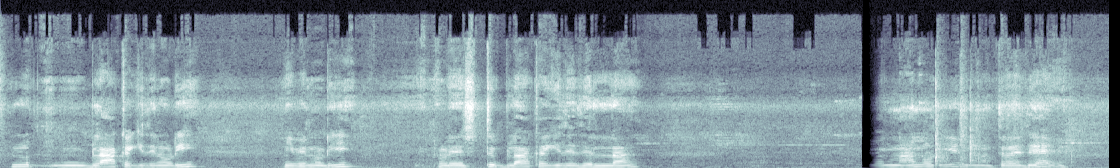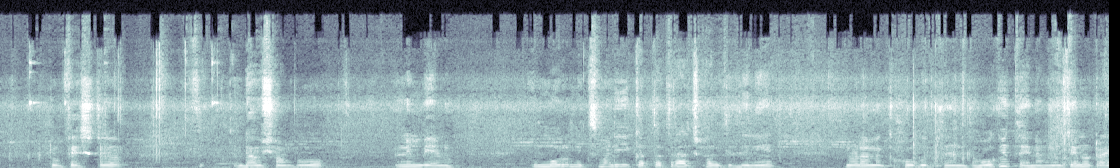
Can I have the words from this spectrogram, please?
ಫುಲ್ ಬ್ಲ್ಯಾಕ್ ಆಗಿದೆ ನೋಡಿ. ನೀವೇ ನೋಡಿ. ನೋಡಿ ಎಷ್ಟು ಬ್ಲ್ಯಾಕ್ ಆಗಿದೆ ಇದೆಲ್ಲ. ಇವಾಗ ನಾನು ನೋಡಿ ನನ್ನ ಹತ್ರ ಇದೆ. ಟೂತ್ಪೇಸ್ಟು ಡವ್ ಶಾಂಪು ನಿಂಬೆಹಣ್ಣು ಈ ಮೂರು ಮಿಕ್ಸ್ ಮಾಡಿ ಕತ್ತತ್ರ ಹಚ್ಕೊತಿದ್ದೀನಿ. ನೋಡೋಣ ಹೋಗುತ್ತೆ ಅಂತ. ಹೋಗುತ್ತೆ. ನಾನು ಮುಂಚೆನೂ ಟ್ರೈ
